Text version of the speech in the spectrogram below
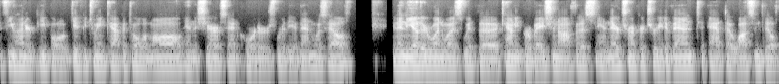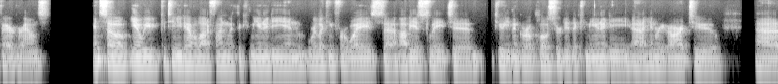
a few hundred people get between Capitola Mall and the sheriff's headquarters where the event was held. And then the other one was with the county probation office and their trunk or treat event at the Watsonville Fairgrounds. And so, you know, we continue to have a lot of fun with the community and we're looking for ways, uh, obviously, to, to even grow closer to the community uh, in regard to uh,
